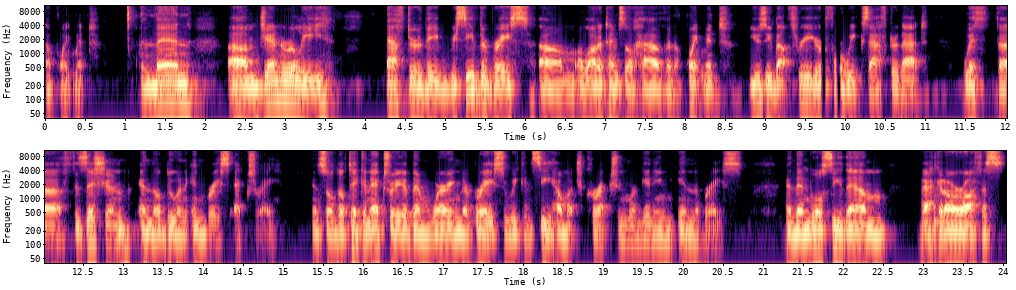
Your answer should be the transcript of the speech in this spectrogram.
appointment. And then um, generally after they receive their brace, um, a lot of times they'll have an appointment, usually about three or four weeks after that, with the physician, and they'll do an in brace x ray. And so they'll take an x ray of them wearing their brace so we can see how much correction we're getting in the brace. And then we'll see them back at our office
